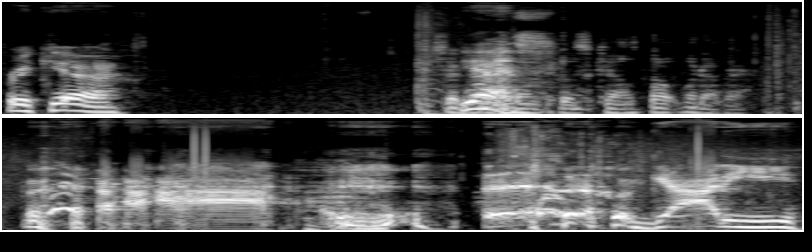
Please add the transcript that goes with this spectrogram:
Freak yeah. Yes. those kills, but whatever. Gotti.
